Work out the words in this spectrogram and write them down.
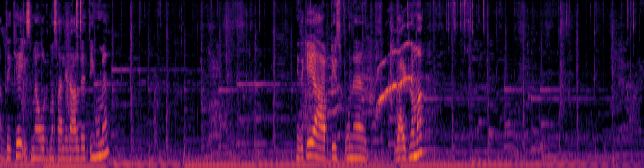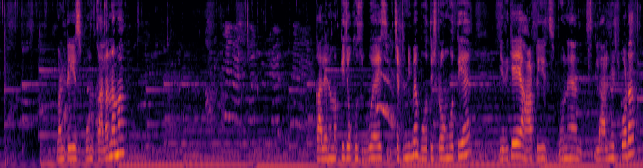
अब देखिए, इसमें और मसाले डाल देती हूँ मैं। ये देखिए हाफ़ टी स्पून है वाइट नमक। वन टी स्पून काला नमक। काले नमक की जो खुशबू है इस चटनी में बहुत स्ट्रॉन्ग होती है। ये देखिए हाफ़ टी स्पून है लाल मिर्च पाउडर।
